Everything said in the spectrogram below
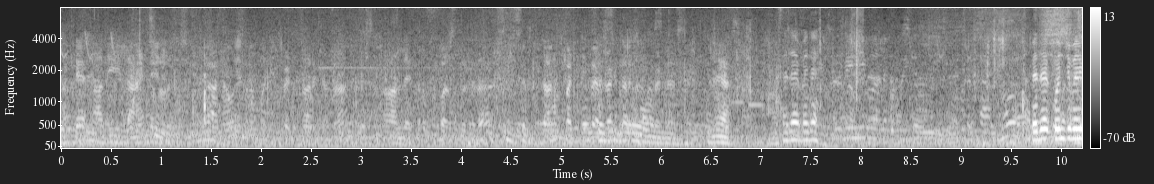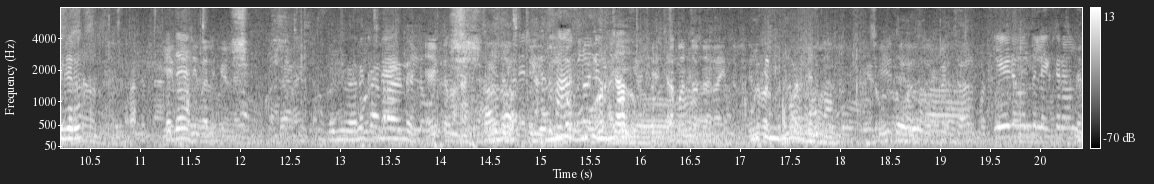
అంటే అది ల్యాండ్ అనవసరం అని పెడతారు కదా. ఆ లెటర్ ఫస్ట్ కదా. దాన్ని బట్టి పెట్టారు పెద్ద పెద్ద. పెద్ద కొంచెం వెనకారు పెద్ద. ఏడు వందల ఎకరాలు.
